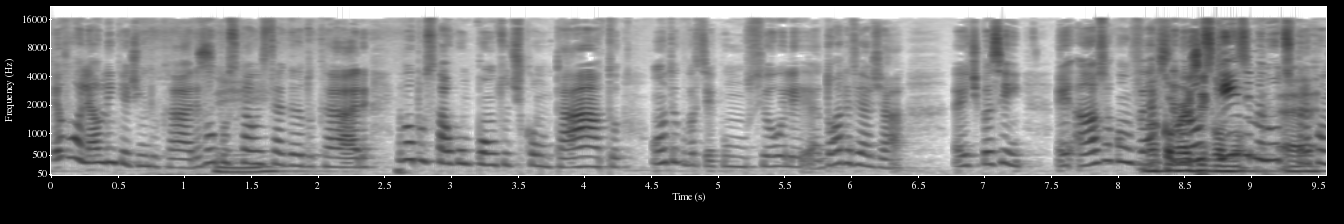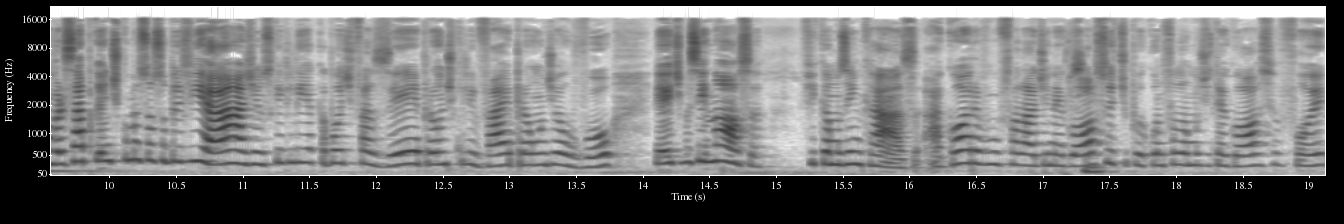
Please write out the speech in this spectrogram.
Eu vou olhar o LinkedIn do cara, eu vou Sim. buscar o Instagram do cara, eu vou buscar algum ponto de contato. Ontem eu conversei com o CEO, ele adora viajar. Aí, tipo assim, é, a nossa conversa, conversa demorou uns 15 minutos é. para conversar, porque a gente começou sobre viagens, o que, que ele acabou de fazer, para onde que ele vai, para onde eu vou. E aí, tipo assim, nossa, ficamos em casa. Agora vamos falar de negócio, Sim. tipo, quando falamos de negócio foi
